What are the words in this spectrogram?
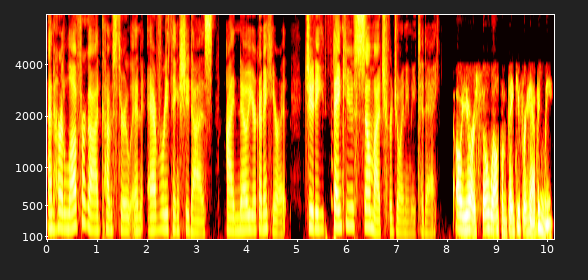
and her love for God comes through in everything she does. I know you're going to hear it. Judy, thank you so much for joining me today. Oh, you are so welcome. Thank you for having me.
